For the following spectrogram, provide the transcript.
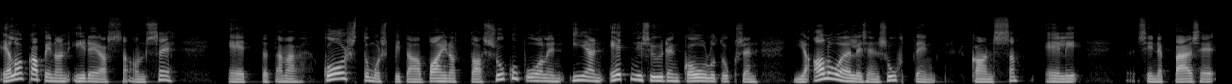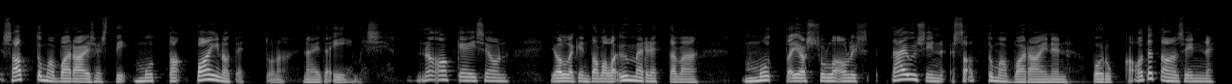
elokapinan ideassa on se, että tämä koostumus pitää painottaa sukupuolen, iän, etnisyyden, koulutuksen ja alueellisen suhteen kanssa, eli sinne pääsee sattumanvaraisesti, mutta painotettuna näitä ihmisiä. No okei, se on jollakin tavalla ymmärrettävää, mutta jos sulla olisi täysin sattumanvarainen porukka otetaan sinne,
